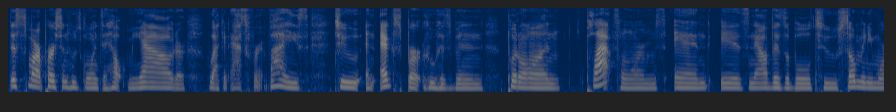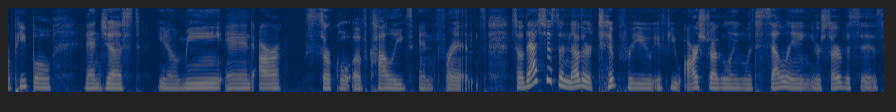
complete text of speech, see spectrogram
this smart person who's going to help me out or who I can ask for advice to an expert who has been put on platforms and is now visible to so many more people than just, you know, me and our circle of colleagues and friends. So that's just another tip for you if you are struggling with selling your services,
